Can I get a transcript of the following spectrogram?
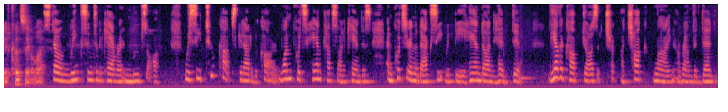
It could save a life. Stone winks into the camera and moves off. We see two cops get out of a car. One puts handcuffs on Candace and puts her in the back seat with the hand on head dip. The other cop draws a, ch- a chalk line around the dead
